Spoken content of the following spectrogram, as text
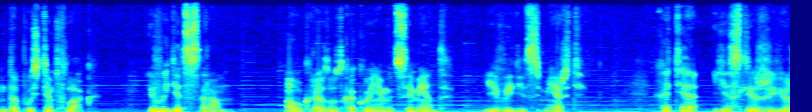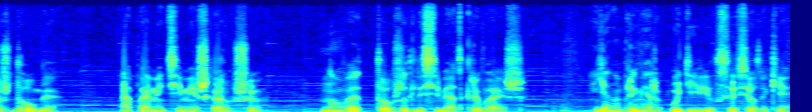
допустим, флаг, и выйдет срам, а украдут какой-нибудь цемент, и выйдет смерть. Хотя, если живешь долго, а память имеешь хорошую, новое тоже для себя открываешь. Я, например, удивился все-таки,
